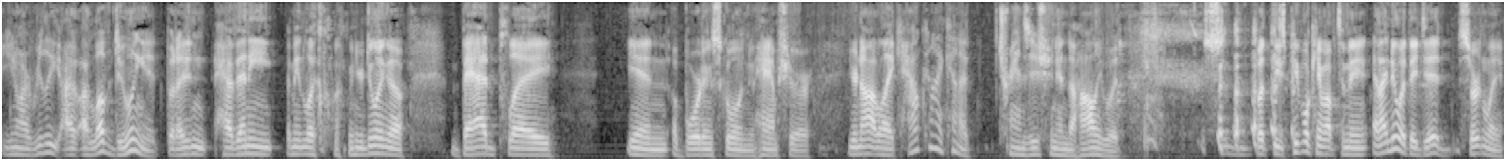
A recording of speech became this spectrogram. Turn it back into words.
You know, I really I, I love doing it, but I didn't have any. I mean, look, when you're doing a bad play in a boarding school in New Hampshire, you're not like, how can I kind of transition into Hollywood? So- but these people came up to me, and I knew what they did certainly,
